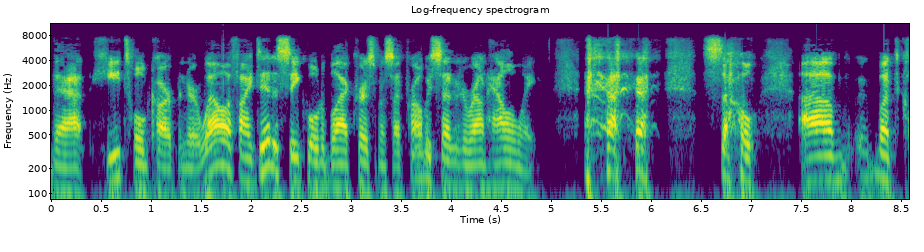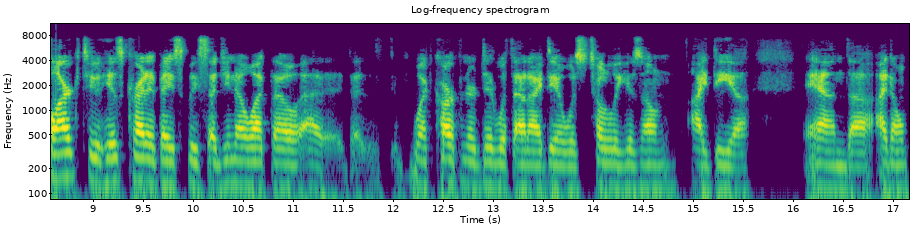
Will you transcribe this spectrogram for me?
that he told Carpenter, "Well, if I did a sequel to Black Christmas, I'd probably set it around Halloween." so, um, but Clark, to his credit, basically said, you know what, though, uh, what Carpenter did with that idea was totally his own idea. And uh, I don't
